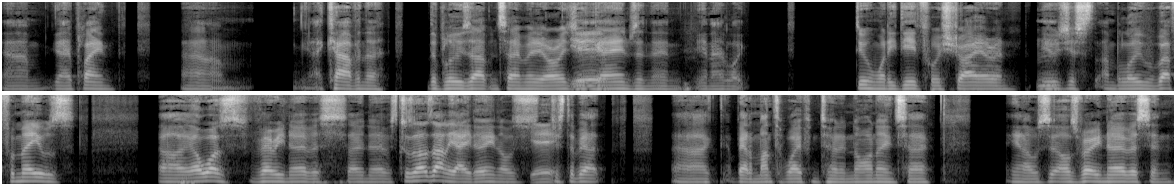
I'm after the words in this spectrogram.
um, you know, playing, um, you know, carving the, the Blues up in so many Origin Yeah. games, and then you know, like doing what he did for Australia, and it Mm. was just unbelievable. But for me, it was. Uh, I was very nervous, so nervous because I was only eighteen. I was Yeah. just about uh, about a month away from turning nineteen. So, you know, I was I was very nervous, and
